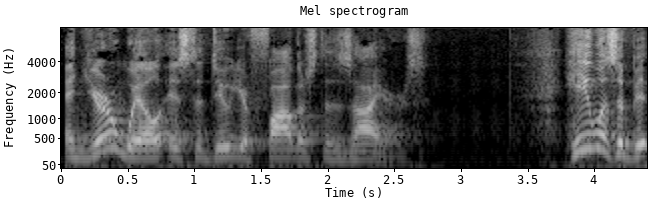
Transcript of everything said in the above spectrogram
and your will is to do your father's desires. He was, a,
